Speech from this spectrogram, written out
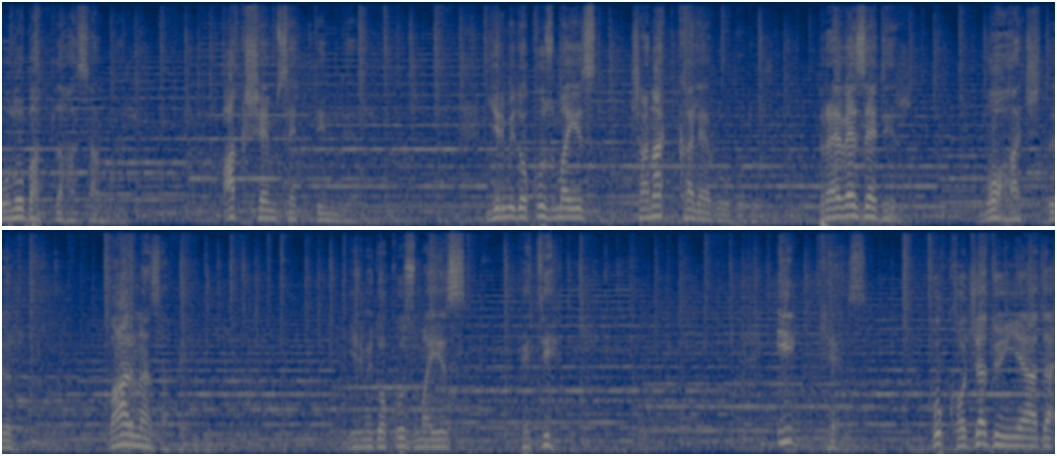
Ulubatlı Hasan'dır. Akşemseddin'dir. 29 Mayıs Çanakkale ruhudur. Preveze'dir. Mohaç'tır, Varna zaferidir. 29 Mayıs fetihtir. İlk kez, bu koca dünyada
